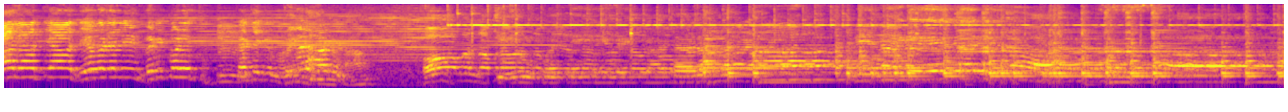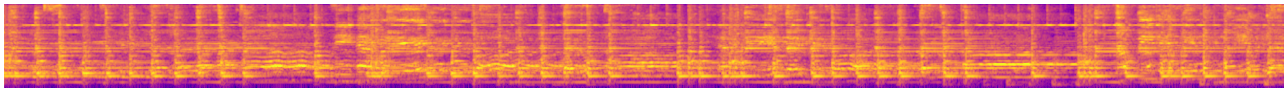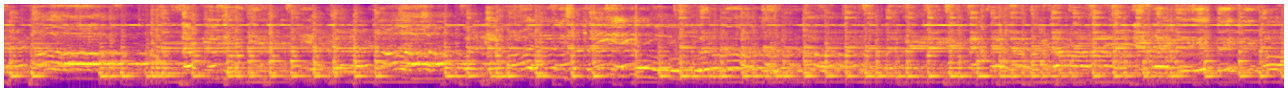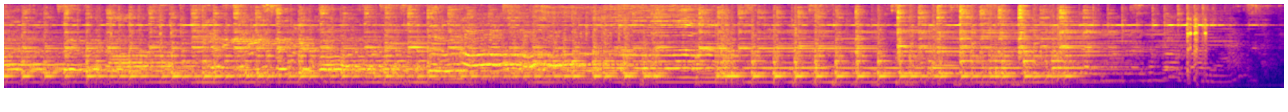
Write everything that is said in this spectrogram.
ಆರಾಧ್ಯ ದೇವರಲ್ಲಿ ಬೇಡಿಕೊಳ್ಳುತ್ತೆ ಕತೆಗೆ ಮಗಳ ಹಾಡು ನಿನಗೆ ದಯೆಯ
